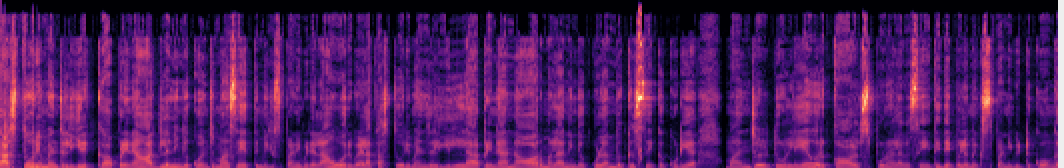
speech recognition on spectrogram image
கஸ்தூரி மஞ்சள் இருக்குது அப்படின்னா அதில் நீங்கள் கொஞ்சமாக சேர்த்து மிக்ஸ் பண்ணி விடலாம். ஒரு வேளை கஸ்தூரி மஞ்சள் இல்லை அப்படின்னா நார்மலாக நீங்கள் குழம்புக்கு சேர்க்கக்கூடிய மஞ்சள் தூள்லேயே ஒரு கால் ஸ்பூன் அளவு சேர்த்து இதே போல் மிக்ஸ் பண்ணி விட்டுக்கோங்க.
